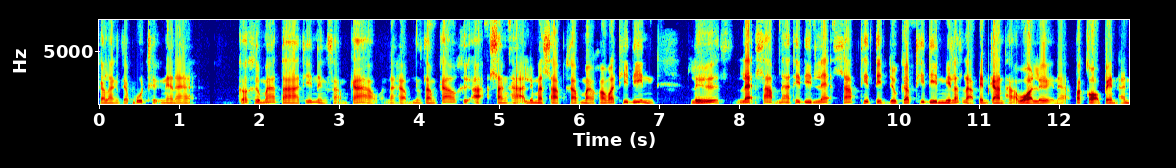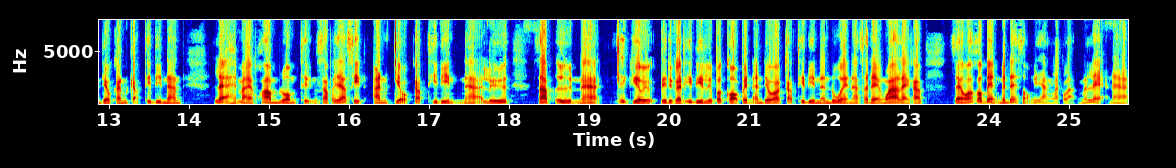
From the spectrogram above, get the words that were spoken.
กำลังจะพูดถึงเนี่ยนะฮะก็คือมาตราที่ 139นะครับ139 คืออสังหาริมทรัพย์ครับหมายความว่าที่ดิน หรือและทรัพย์นะที่ดินและทรัพย์ที่ติดอยู่กับที่ดินมีลักษณะเป็นการถาวรเลยนะประกอบเป็นอันเดียวกันกับที่ดินนั้น และให้หมายความรวมถึงทรัพยสิทธิ์อันเกี่ยวกับที่ดินนะฮะหรือทรัพย์อื่นนะฮะที่เกี่ยวติดอยู่กับที่ดินหรือประกอบเป็นอันเดียวกับที่ดินนั้นด้วยนะแสดงว่าอะไรครับ แสดงว่าก็แบ่งเป็นได้ 2 อย่างหลักๆ นั่นแหละนะฮะ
